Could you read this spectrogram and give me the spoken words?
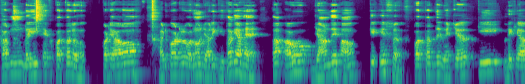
ਕਰਨ ਲਈ ਇੱਕ ਪੱਤਰ ਪਟਿਆਲਾ ਹੈੱਡਕੁਆਟਰ ਵੱਲੋਂ ਜਾਰੀ ਕੀਤਾ ਗਿਆ ਹੈ। ਤਾਂ ਆਓ ਜਾਣਦੇ ਹਾਂ ਕਿ ਇਸ ਪੱਤਰ ਦੇ ਵਿੱਚ ਕੀ ਲਿਖਿਆ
